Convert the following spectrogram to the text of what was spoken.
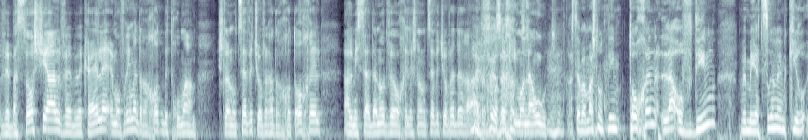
ובסושיאל ובכאלה, הם עוברים הדרכות בתחומם. יש לנו צוות שעובר הדרכות אוכל, על מסעדנות ואוכל, יש לנו צוות שעובד יפה, הדרכות על קמעונאות. אז אתם ממש נותנים תוכן לעובדים ומייצרים להם קר-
